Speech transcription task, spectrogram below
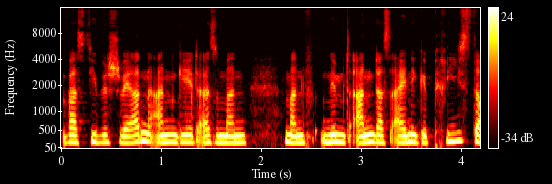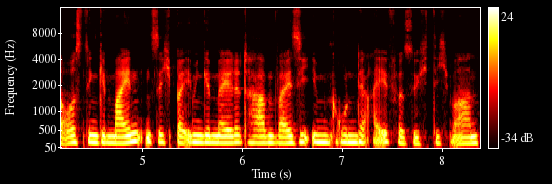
was die Beschwerden angeht. Also man, man nimmt an, dass einige Priester aus den Gemeinden sich bei ihm gemeldet haben, weil sie im Grunde eifersüchtig waren.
